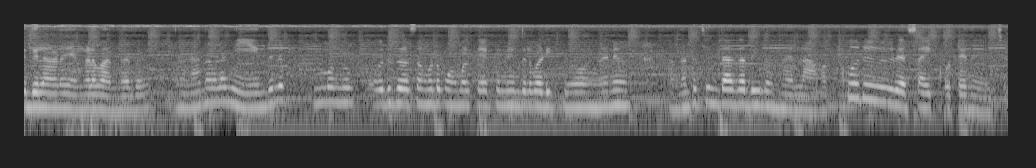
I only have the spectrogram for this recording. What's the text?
ഇതിലാണ് ഞങ്ങൾ വന്നത്. അല്ലാതെ അവിടെ നീന്തൽ ഒന്നും ഒരു ദിവസം കൊണ്ട് പോകുമ്പോഴത്തേക്ക് നീന്തൽ പഠിക്കുമോ അങ്ങനെ അങ്ങനത്തെ ചിന്താഗതിയിലൊന്നുമല്ല. അവർക്കൊരു രസമായിക്കോട്ടെ എന്ന് ചോദിച്ചു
